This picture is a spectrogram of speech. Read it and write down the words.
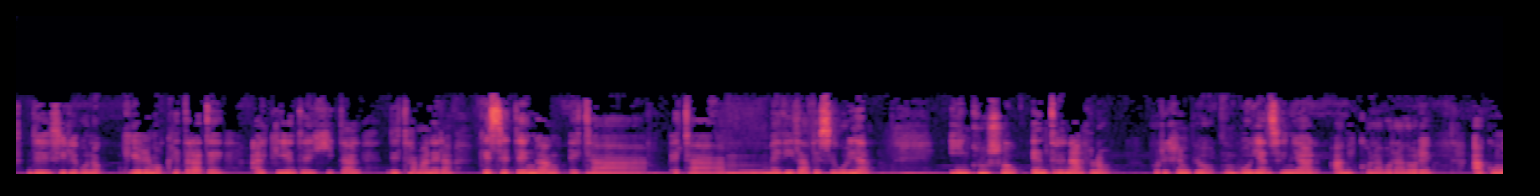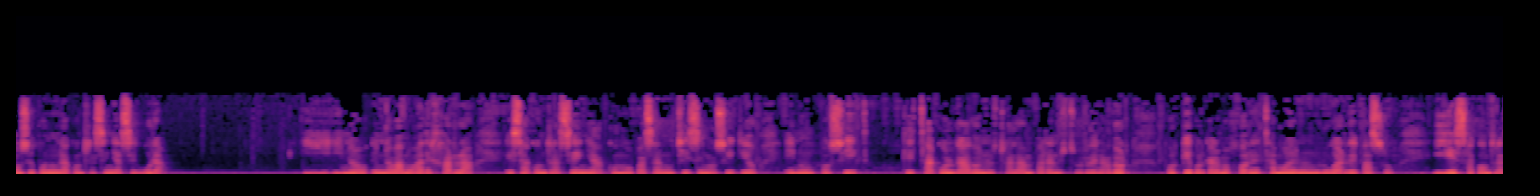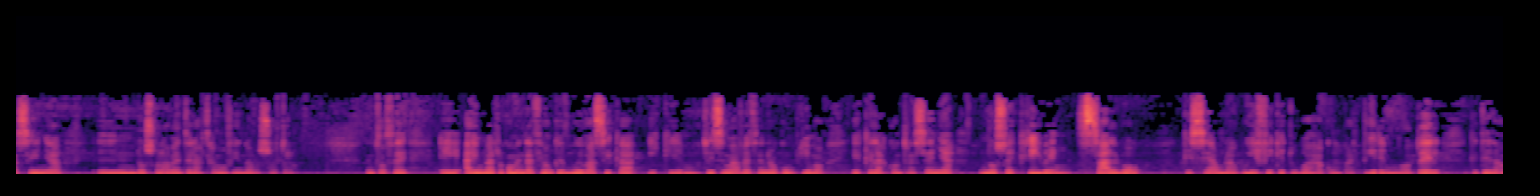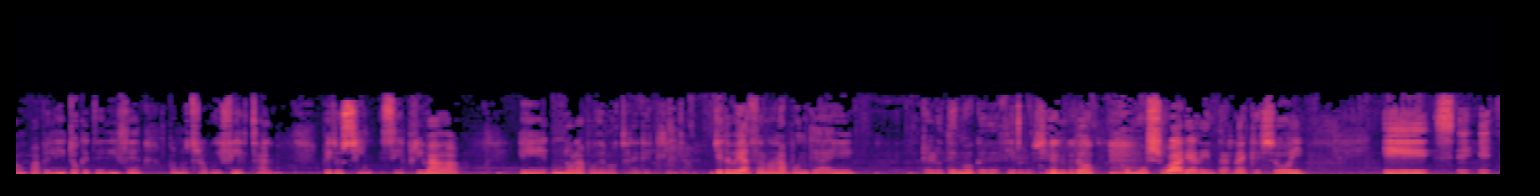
de decirle, bueno, queremos que trate al cliente digital de esta manera, que se tengan estas estas medidas de seguridad, incluso entrenarlo. Por ejemplo, voy a enseñar a mis colaboradores a cómo se pone una contraseña segura y, no, no, vamos a dejarla esa contraseña como pasa en muchísimos sitios en un POSIT que está colgado en nuestra lámpara, en nuestro ordenador. ¿Por qué? Porque a lo mejor estamos en un lugar de paso y esa contraseña mm, no solamente la estamos viendo nosotros. Entonces, eh, hay una recomendación que es muy básica y que muchísimas veces no cumplimos y es que las contraseñas no se escriben, salvo que sea una wifi que tú vas a compartir en un hotel, que te da un papelito que te dicen, pues nuestra wifi es tal. Pero si, si es privada, eh, no la podemos tener escrita. Yo te voy a hacer un apunte ahí, que lo tengo que decir, lo siento, como usuaria de Internet que soy. Eh,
